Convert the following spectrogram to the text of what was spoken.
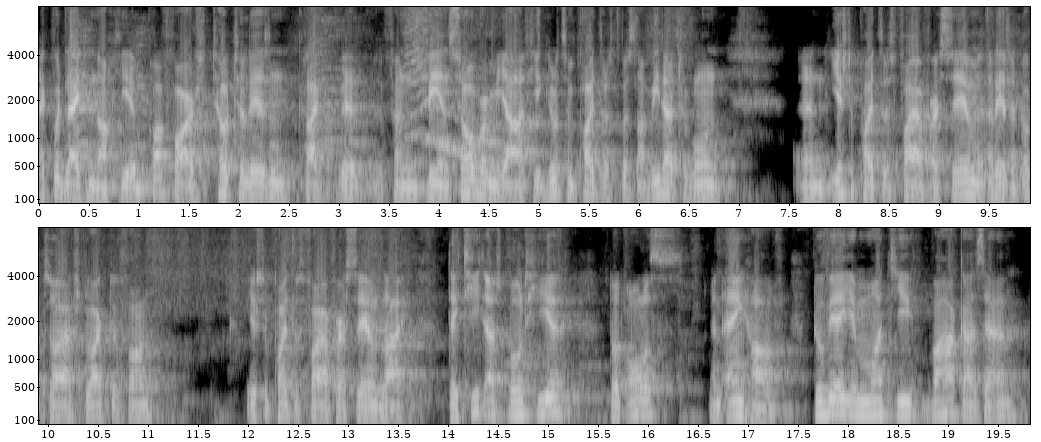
Ik wil gelijk nog hier een paar vers toe te lezen. Gleich van Ben Sober, ja, hier groet in Petrus, bis nach weer te wonen. In 1. Petrus 5, vers 7 redt het ook zo sterk daarvan. 1. Petrus 5, vers 7 zei, De tijd als bond hier, dat alles in eng heeft. Doe wil je met je wakker zijn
